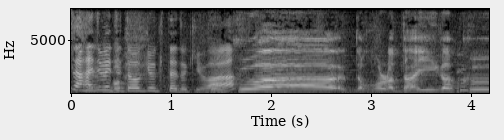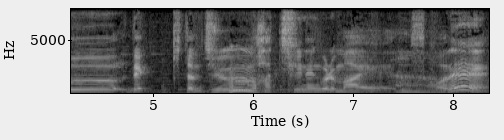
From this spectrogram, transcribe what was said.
さん初めて東京来た時は？僕はだから大学で来たの18年ぐらい前ですかね、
